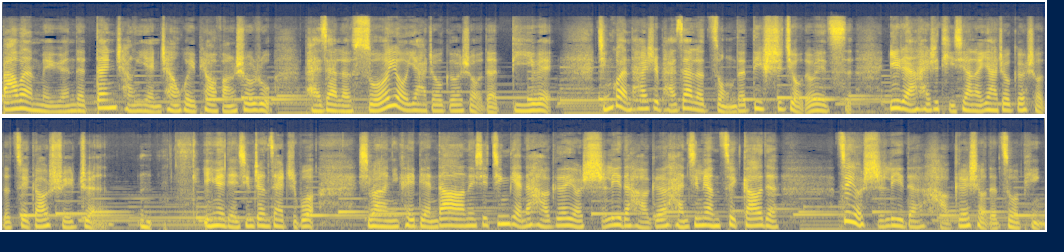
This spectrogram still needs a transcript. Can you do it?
八万美元的单场演唱会票房收入，排在了所有亚洲歌手的第一位。尽管他是排在了总的第十九的位次，依然还是体现了亚洲歌手的最高水准。嗯，音乐点心正在直播，希望你可以点到那些经典的好歌、有实力的好歌、含金量最高的。最有实力的好歌手的作品，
